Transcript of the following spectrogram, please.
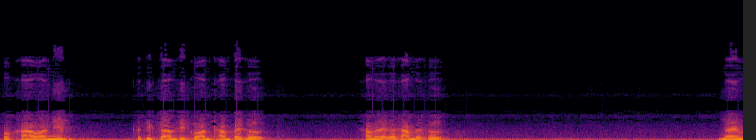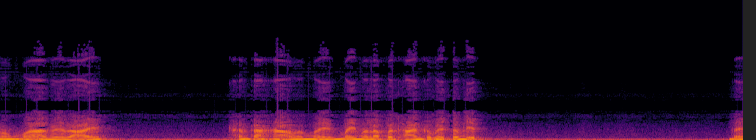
พ่อค้าวานิชกติกรรมที่ก่อนทำไปเถอะทำอะไรก็ทำไปเถอะ ได้มากมากหลายคันถ้าหามันไม่ไม่มารับประทานก็ไม่สำเร็จได้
